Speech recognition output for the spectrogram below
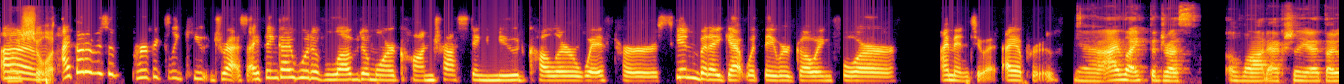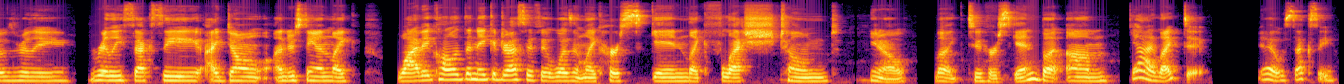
Um, I thought it was a perfectly cute dress. I think I would have loved a more contrasting nude color with her skin, but I get what they were going for. I'm into it. I approve. Yeah, I like the dress a lot actually. I thought it was really really sexy. I don't understand like why they call it the naked dress if it wasn't like her skin like flesh toned, you know, like to her skin. But um yeah, I liked it. Yeah, it was sexy.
